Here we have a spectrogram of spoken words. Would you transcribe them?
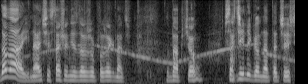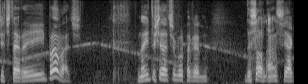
dawaj, nawet się Stasiu nie zdążył pożegnać z babcią. Wsadzili go na T34 i prowadź. No i tu się zaczął pewien dysonans, jak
